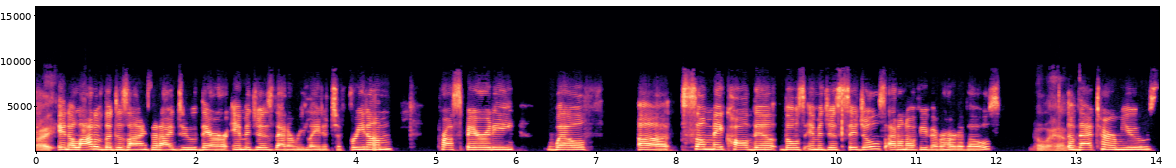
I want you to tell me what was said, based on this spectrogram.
right. in a lot of the designs that I do, there are images that are related to freedom, prosperity, wealth. Uh, some may call them those images sigils. I don't know if you've ever heard of those No, I haven't. of that term used,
